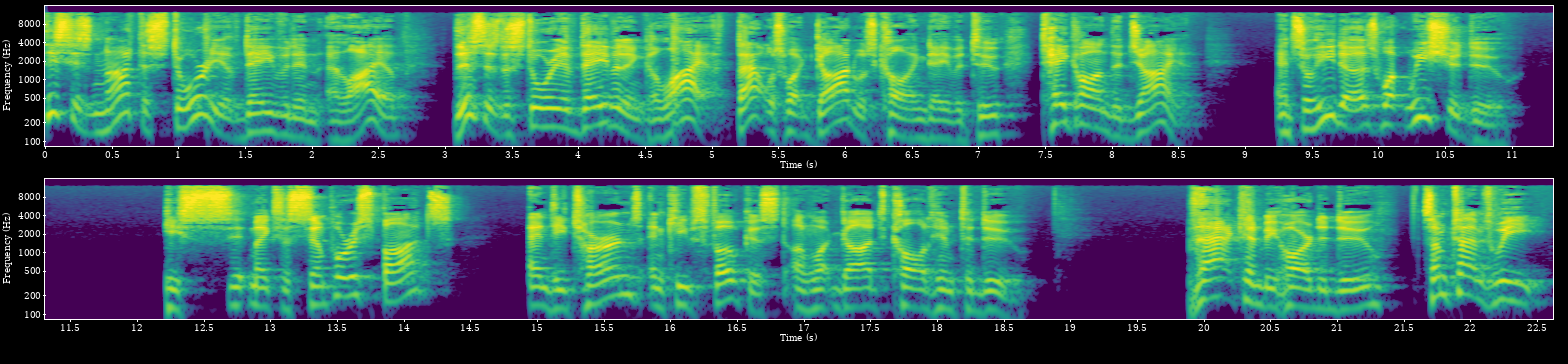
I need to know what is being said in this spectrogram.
This is not the story of David and Eliab. This is the story of David and Goliath. That was what God was calling David to take on the giant. And so he does what we should do. He makes a simple response and he turns and keeps focused on what God's called him to do. That can be hard to do. Sometimes we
